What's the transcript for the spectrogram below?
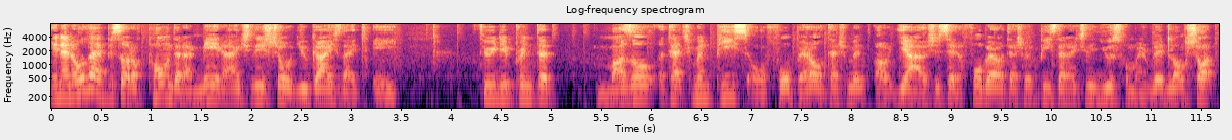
In an older episode of Pwned that I made, I actually showed you guys like a 3D printed muzzle attachment piece or four barrel attachment. Uh, yeah, I should say a four barrel attachment piece that I actually used for my red long shot.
